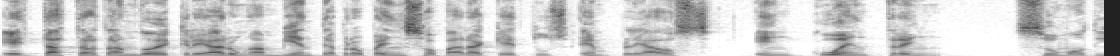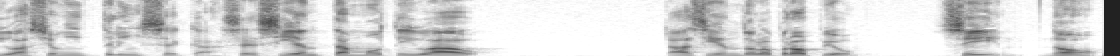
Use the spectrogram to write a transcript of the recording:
estás tratando de crear un ambiente propenso para que tus empleados encuentren su motivación intrínseca, se sientan motivados. ¿Estás haciendo lo propio? Sí, no.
